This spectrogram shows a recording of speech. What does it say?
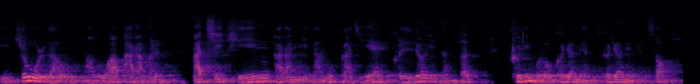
이 겨울 나무와 바람을 마치 긴 바람이 나뭇가지에 걸려 있는 듯 그림으로 그려면, 그려내면서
